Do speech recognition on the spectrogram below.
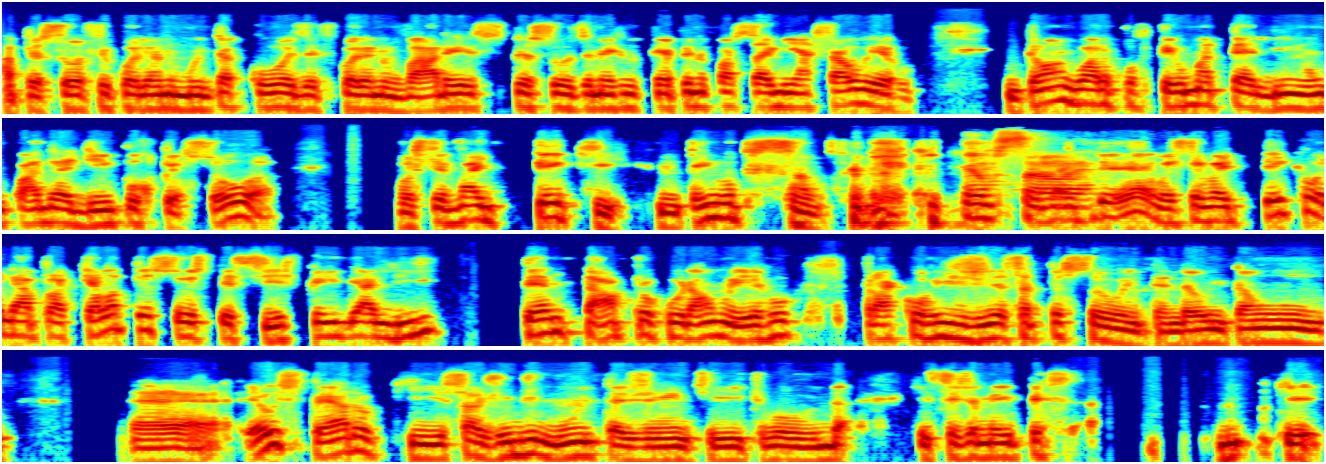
a pessoa fica olhando muita coisa, fica olhando várias pessoas ao mesmo tempo e não consegue achar o erro. Então agora por ter uma telinha, um quadradinho por pessoa, você vai ter que, não tem opção. Tem opção, você vai, ter, é, você vai ter que olhar para aquela pessoa específica e ali tentar procurar um erro para corrigir essa pessoa, entendeu? Então, é, eu espero que isso ajude muita gente e tipo, que seja meio que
